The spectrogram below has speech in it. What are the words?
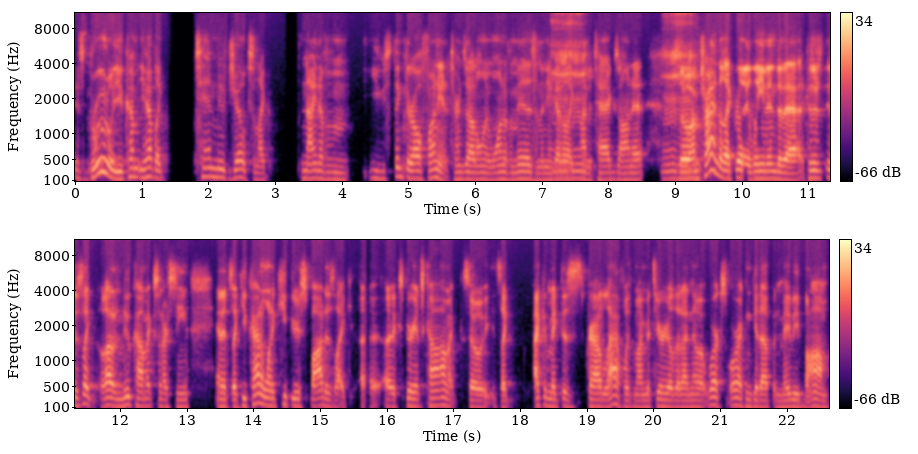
it's brutal. You come, you have like 10 new jokes and like nine of them, you think they're all funny. And it turns out only one of them is. And then you got to like find the tags on it. So Mhm. I'm trying to like really lean into that because there's, there's like a lot of new comics in our scene. And it's like, you kind of want to keep your spot as like an experienced comic. So it's like, I can make this crowd laugh with my material that I know it works, or I can get up and maybe bomb,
